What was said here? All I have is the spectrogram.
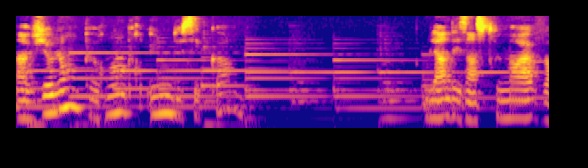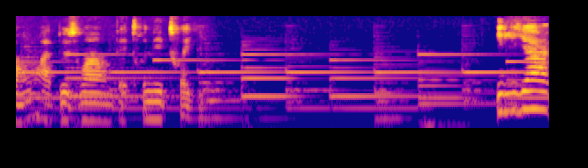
Un violon peut rompre une de ses cordes ou l'un des instruments avant a besoin d'être nettoyé. Il y a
